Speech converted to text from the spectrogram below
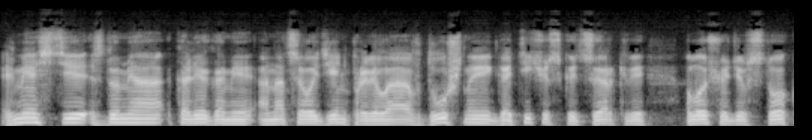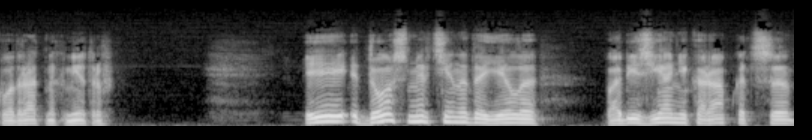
Вместе с двумя коллегами она целый день провела в душной готической церкви площадью в сто квадратных метров. И до смерти надоело по обезьяне карабкаться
